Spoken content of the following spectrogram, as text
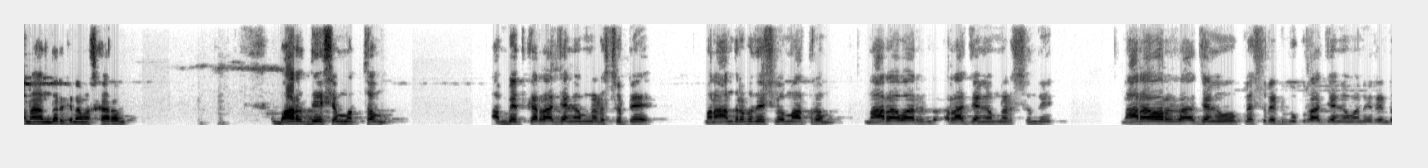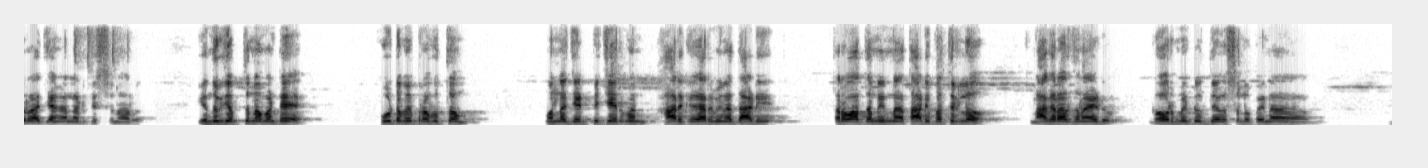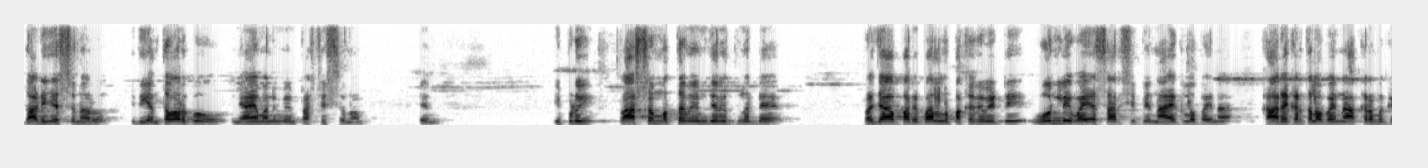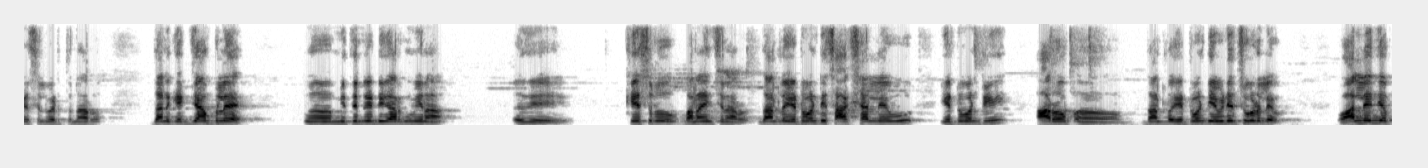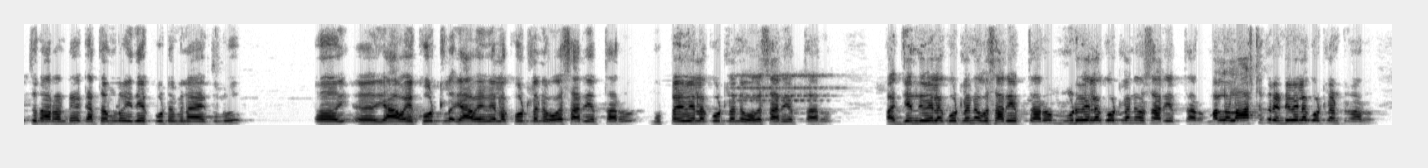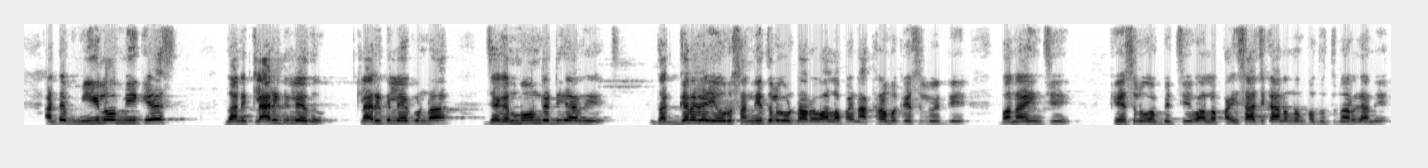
అన్న అందరికీ నమస్కారం. భారతదేశం మొత్తం అంబేద్కర్ రాజ్యాంగం నడుస్తుంటే మన ఆంధ్రప్రదేశ్లో మాత్రం నారావారి రాజ్యాంగం నడుస్తుంది. నారావారి రాజ్యాంగం ప్లస్ రెడ్ బుక్ రాజ్యాంగం అని రెండు రాజ్యాంగాలు నడిపిస్తున్నారు. ఎందుకు చెప్తున్నామంటే కూటమి ప్రభుత్వం మొన్న జడ్పీ చైర్మన్ హారిక గారి మీద దాడి తర్వాత నిన్న తాడిపత్రిలో నాగరాజు నాయుడు గవర్నమెంట్ ఉద్యోగస్తుల పైన దాడి చేస్తున్నారు. ఇది ఎంతవరకు న్యాయమని మేము ప్రశ్నిస్తున్నాం. ఇప్పుడు ఈ రాష్ట్రం మొత్తం ఏం జరుగుతుందంటే ప్రజా పరిపాలన పక్కకు పెట్టి ఓన్లీ వైఎస్ఆర్సీపీ నాయకులపైన కార్యకర్తలపైన అక్రమ కేసులు పెడుతున్నారు. దానికి ఎగ్జాంపులే మితిన్ రెడ్డి గారిని మీద ఇది కేసులు బనాయించినారు. దాంట్లో ఎటువంటి సాక్ష్యాలు లేవు ఎటువంటి ఆరోప దాంట్లో ఎటువంటి ఎవిడెన్స్ కూడా లేవు. వాళ్ళు ఏం చెప్తున్నారంటే గతంలో ఇదే కూటమి నాయకులు యాభై కోట్ల యాభై వేల కోట్లని ఒకసారి చెప్తారు ముప్పై వేల కోట్లని ఒకసారి చెప్తారు పద్దెనిమిది వేల కోట్లని ఒకసారి చెప్తారు మూడు వేల కోట్లని ఒకసారి చెప్తారు. మళ్ళీ లాస్ట్కు రెండు వేల కోట్లు అంటున్నారు. అంటే మీలో మీకే దాని క్లారిటీ లేదు. క్లారిటీ లేకుండా జగన్మోహన్ రెడ్డి గారి దగ్గరగా ఎవరు సన్నిహితులుగా ఉంటారో వాళ్ళపైన అక్రమ కేసులు పెట్టి బనాయించి కేసులు పంపించి వాళ్ళ పైశాచిక ఆనందం పొందుతున్నారు కానీ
